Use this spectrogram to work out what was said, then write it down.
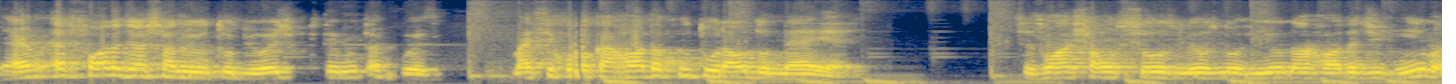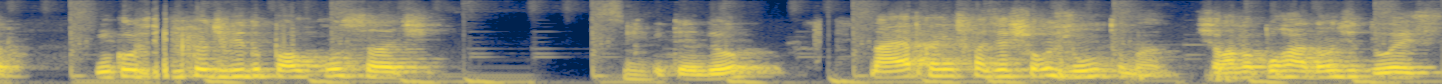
é, é fora de achar no YouTube hoje porque tem muita coisa. Mas se colocar Roda Cultural do Meia, vocês vão achar uns shows meus no Rio na roda de rima. Inclusive que eu divido o palco com o Santi, Sim. entendeu? Na época a gente fazia show junto, mano. Chamava Porradão de Dois.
